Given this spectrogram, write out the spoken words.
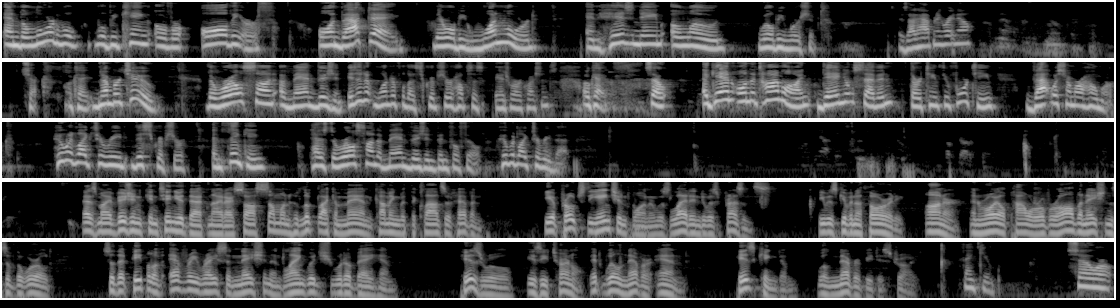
And the Lord will, will be king over all the earth. On that day, there will be one Lord, and his name alone will be worshiped. Is that happening right now? Check. Okay. Number two, the royal son of man vision. Isn't it wonderful that scripture helps us answer our questions? Okay. So, again, on the timeline, Daniel 7 13 through 14, that was from our homework. Who would like to read this scripture and thinking, has the royal son of man vision been fulfilled? Who would like to read that? As my vision continued that night, I saw someone who looked like a man coming with the clouds of heaven. He approached the Ancient One and was led into his presence. He was given authority, honor, and royal power over all the nations of the world, so that people of every race and nation and language would obey him. His rule is eternal, it will never end. His kingdom will never be destroyed. Thank you. So, are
